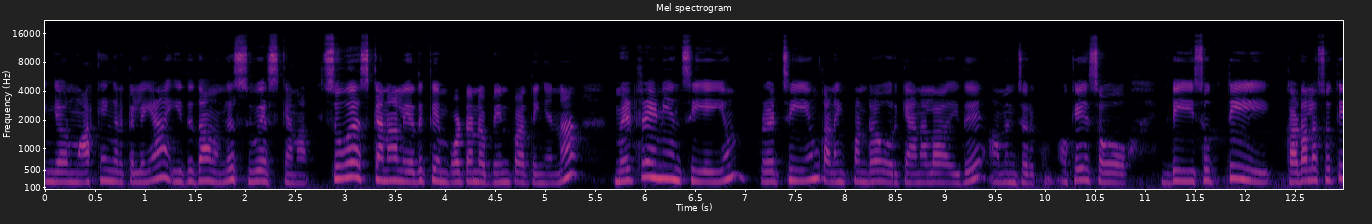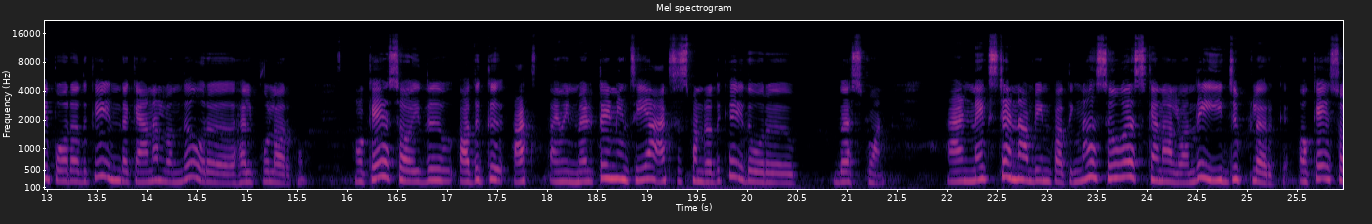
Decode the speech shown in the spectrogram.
இங்கே ஒரு மார்க்கிங் இருக்கு இல்லையா? இதுதான் வந்து சுவேஸ் கெனால் சுவேஸ் கெனால் எதுக்கு இம்பார்ட்டன்ட் அப்படின்னு பார்த்தீங்கன்னா மெட்ரேனியன் சீயையும் ரெட் சீயையும் கனெக்ட் பண்ணுற ஒரு கேனலாக இது அமைஞ்சிருக்கும். ஓகே ஸோ இப்படி சுற்றி கடலை சுற்றி போகிறதுக்கு இந்த கேனல் வந்து ஒரு ஹெல்ப்ஃபுல்லாக இருக்கும். ஓகே ஸோ இது அதுக்கு ஆக்ஸ் ஐ மீன் மெட்ரேனியன் சீயை ஆக்சஸ் பண்ணுறதுக்கு இது ஒரு பெஸ்ட் ஒன் அண்ட் நெக்ஸ்ட் என்ன அப்படின்னு பார்த்தீங்கன்னா சுவஸ் கெனால் வந்து ஈஜிப்டில் இருக்குது ஓகே ஸோ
